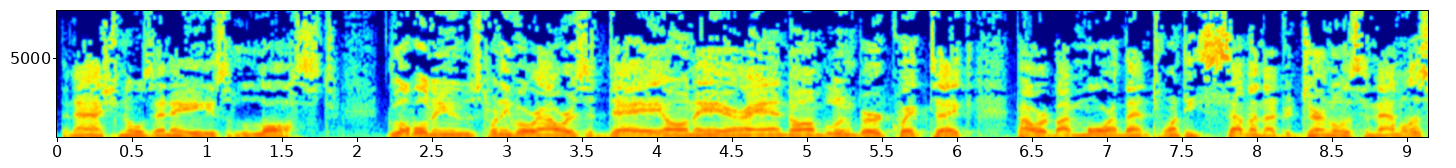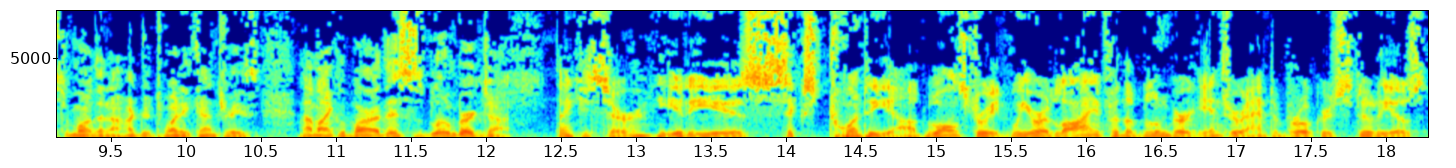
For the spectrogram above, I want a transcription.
The Nationals and A's lost. Global news 24 hours a day on air and on Bloomberg Quick Take, powered by more than 2,700 journalists and analysts from more than 120 countries. I'm Michael Barr. This is Bloomberg John. Thank you, sir. It is 620 on Wall Street. We are live from the Bloomberg Interactive Brokers studios.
